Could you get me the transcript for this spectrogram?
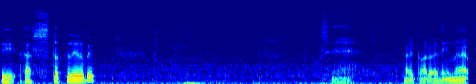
It has stuck a little bit. What's in here? No, can't do anything in that.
